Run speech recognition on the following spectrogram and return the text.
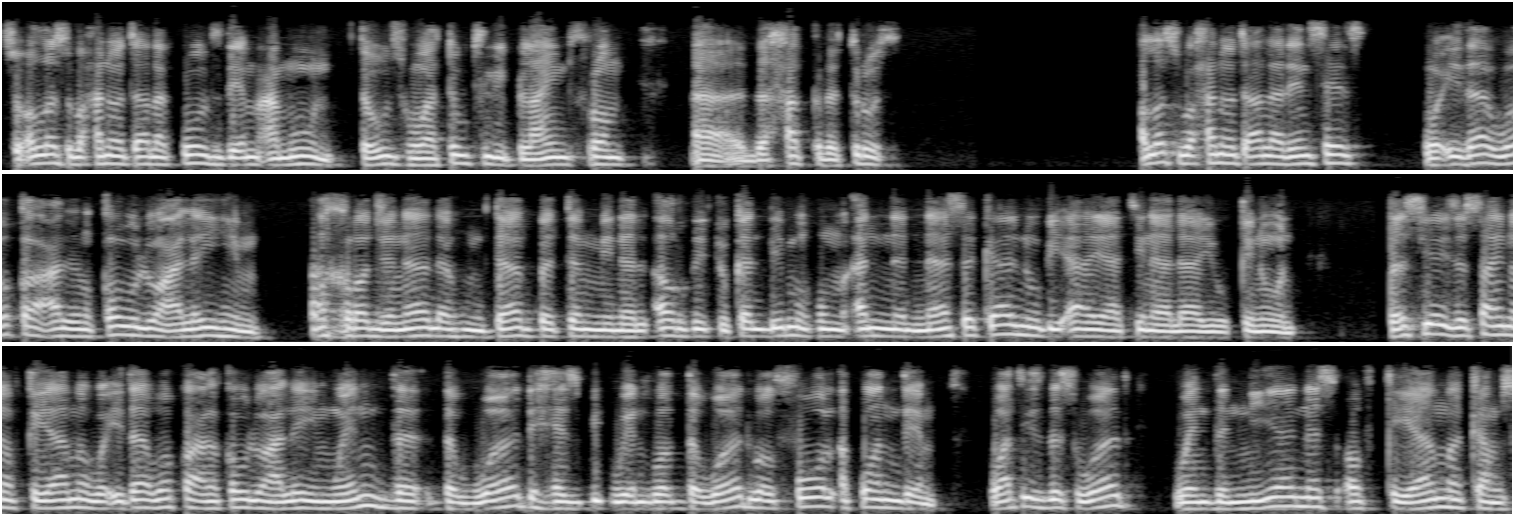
So Allah subhanahu wa ta'ala calls them amun, those who are totally blind from uh, the haqq, the truth. Allah subhanahu wa ta'ala then says, وَإِذَا وَقَعَ الْقَوْلُ عَلَيْهِمْ أخرجنا لهم دابة من الأرض تكلمهم أن الناس كانوا بآياتنا لا يوقنون This here is a sign of Qiyamah وإذا وقع القول عليهم when the, the word has been, when the word will fall upon them. What is this word? When the nearness of Qiyamah comes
